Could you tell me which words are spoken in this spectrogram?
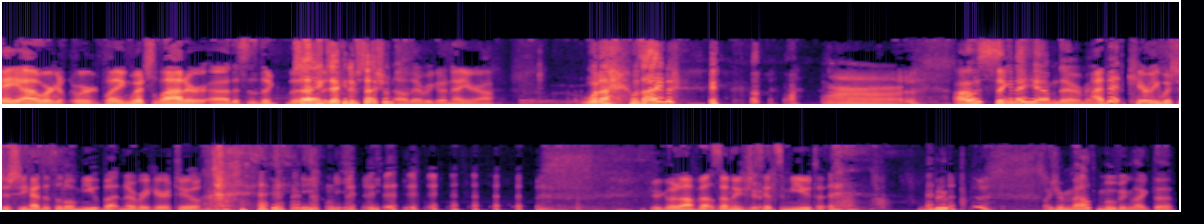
Hey, uh, we're we're playing which ladder? Uh, this is the the, Say the- executive session. Oh, there we go. Now you're off. What I was I? In, I was singing a hymn there, man. I bet Carrie wishes she had this little mute button over here too. You're going off about something, she just hits mute. Why's your mouth moving like that?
